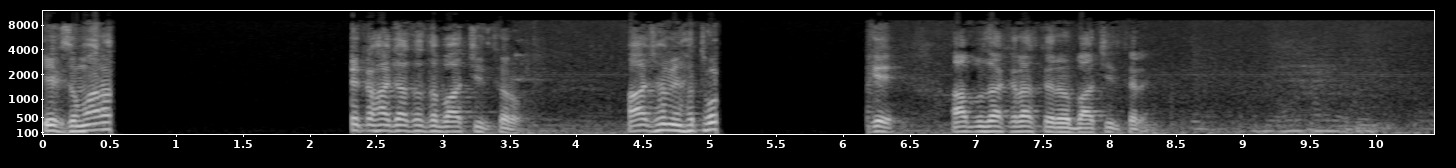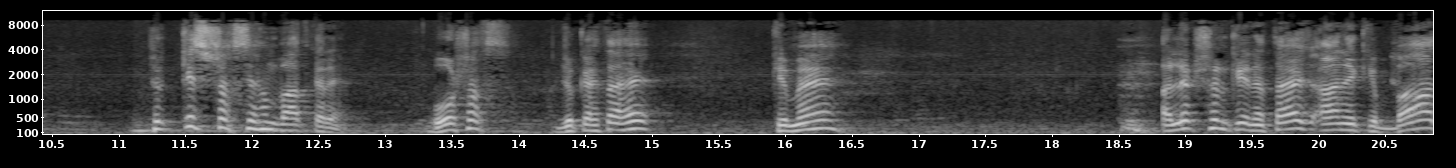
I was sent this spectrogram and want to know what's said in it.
ایک زمانہ کہا جاتا تھا، بات چیت کرو۔ آج ہمیں ہتھوڑ کے آپ مذاکرات کریں اور بات چیت کریں۔ پھر کس شخص سے ہم بات کریں؟ وہ شخص جو کہتا ہے کہ میں الیکشن کے نتائج آنے کے بعد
